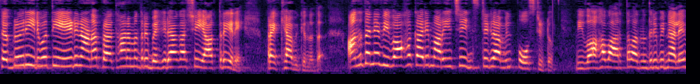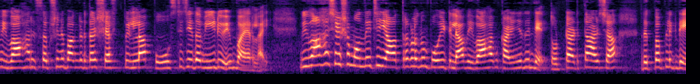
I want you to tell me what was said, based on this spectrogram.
ഫെബ്രുവരി ഇരുപത്തിയേഴിനാണ് പ്രധാനമന്ത്രി ബഹിരാകാശ യാത്രികരെ പ്രഖ്യാപിക്കുന്നത്. അന്ന് തന്നെ വിവാഹകാര്യം അറിയിച്ച് ഇൻസ്റ്റഗ്രാമിൽ പോസ്റ്റ് ഇട്ടു വിവാഹ വാർത്ത വന്നതിന് പിന്നാലെ വിവാഹ റിസപ്ഷന് പങ്കെടുത്ത ഷെഫ് പിള്ള പോസ്റ്റ് ചെയ്ത വീഡിയോയും വൈറലായി. വിവാഹശേഷം ഒന്നിച്ച് യാത്രകളൊന്നും പോയിട്ടില്ല. വിവാഹം കഴിഞ്ഞതിന്റെ തൊട്ടടുത്ത ആഴ്ച റിപ്പബ്ലിക് ഡേ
